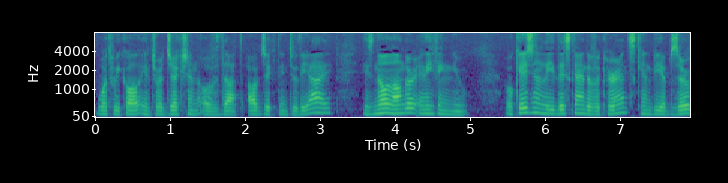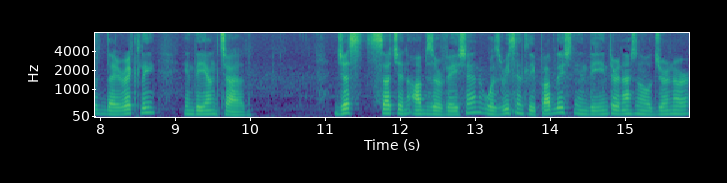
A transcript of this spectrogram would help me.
what we call introjection of that object into the I, is no longer anything new. Occasionally, this kind of occurrence can be observed directly in the young child. Just such an observation was recently published in the International Journal,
